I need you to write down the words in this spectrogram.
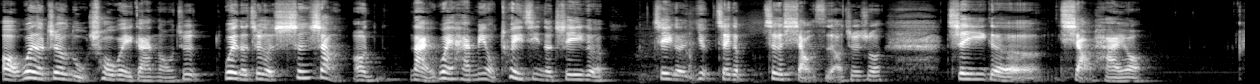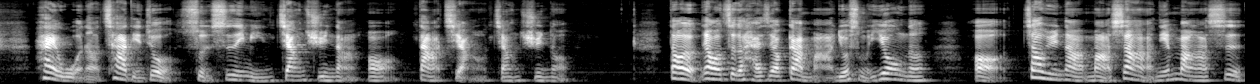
哦，为了这卤臭未干哦，就为了这个身上哦奶味还没有退尽的这一个这个又这个这个小子啊，就是说这一个小孩哦，害我呢差点就损失一名将军呐哦大将哦将军哦，到要这个孩子要干嘛？有什么用呢？哦，赵云呐，马上啊，连忙啊，是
